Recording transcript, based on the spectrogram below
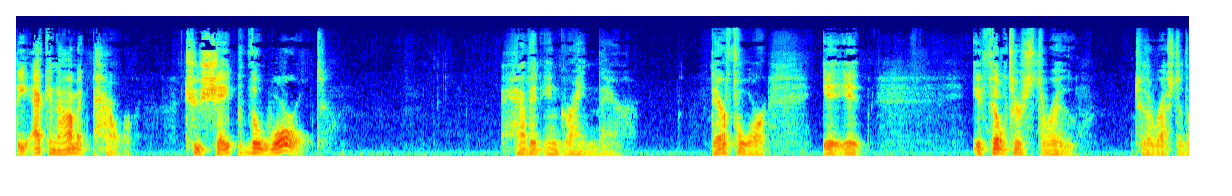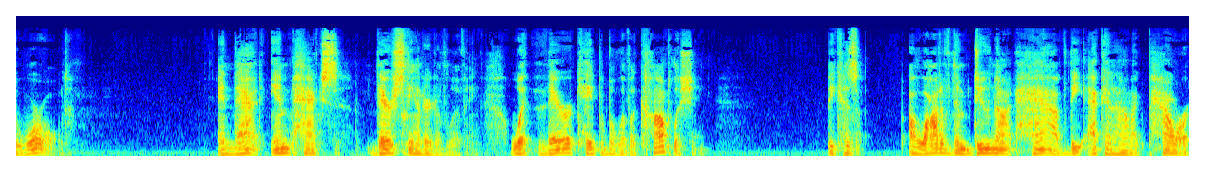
the economic power to shape the world, have it ingrained there. Therefore, it, it, it filters through to the rest of the world. And that impacts their standard of living, what they're capable of accomplishing. Because a lot of them do not have the economic power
